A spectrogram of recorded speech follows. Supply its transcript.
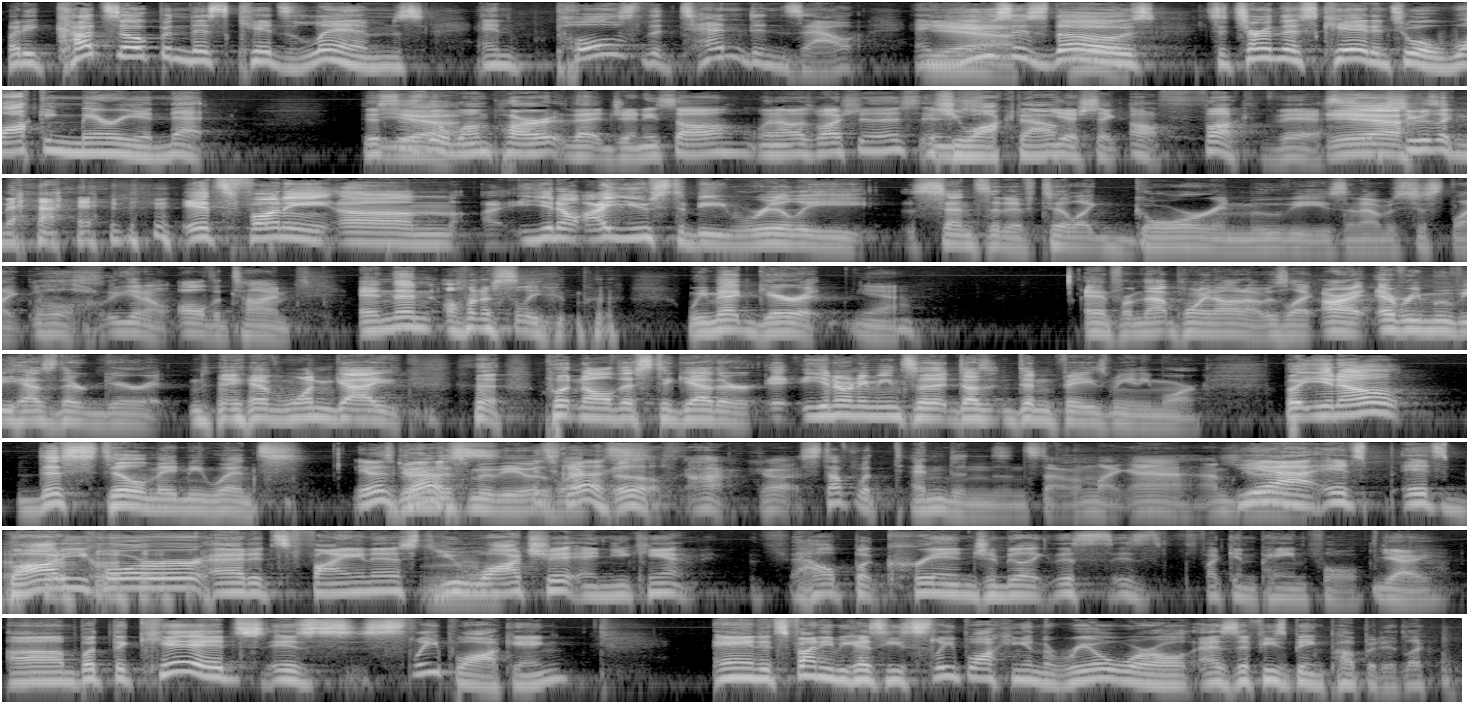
But he cuts open this kid's limbs and pulls the tendons out and Yeah. uses those to turn this kid into a walking marionette. This is the one part that Jenny saw when I was watching this, And she walked out? Yeah, she's like, "Oh fuck this." Yeah. she was like mad. It's funny. Um, you know, I used to be really sensitive to like gore in movies, and I was just like, oh, you know, all the time. And then honestly, we met Garrett, yeah, and from that point on, I was like, all right, every movie has their Garrett. they have one guy putting all this together. It- you know what I mean? So it doesn't didn't phase me anymore. But you know, this still made me wince. It was during gross. this movie. It was It's like, ah, God, stuff with tendons and stuff. I'm like, ah, I'm good. Yeah, it's it's body horror at its finest. You Mm-hmm. watch it and you can't help but cringe and be like, "This is fucking painful." yeah. Um, but the kids is sleepwalking, and it's funny because he's sleepwalking in the real world as if he's being puppeted, like.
